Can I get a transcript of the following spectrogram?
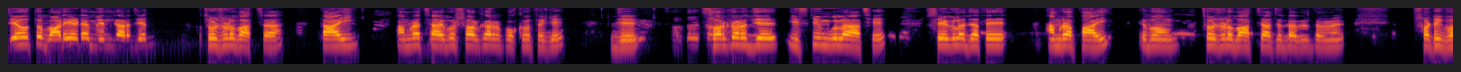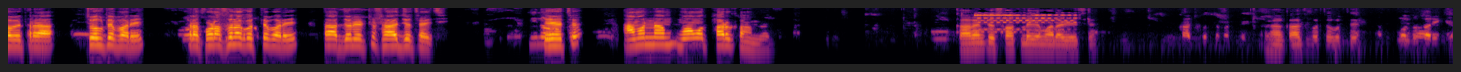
যেহেতু বাড়ি এটা মেন গার্জেন ছোট ছোট বাচ্চা তাই আমরা চাইব সরকারের পক্ষ থেকে যে সরকারের যে স্কিমগুলো আছে সেগুলো যাতে আমরা পাই এবং ছোট ছোট বাচ্চা আছে তাদের সঠিকভাবে তারা চলতে পারে তারা পড়াশোনা করতে পারে তার জন্য একটু সাহায্য চাইছি। এই হচ্ছে আমার নাম মোহাম্মদ ফারুক আহমেদ। কারেন্টে শর্ট লেগে মারা গেছে। কাজ করতে হ্যাঁ কাজ করতে করতে। কত তারিখে?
